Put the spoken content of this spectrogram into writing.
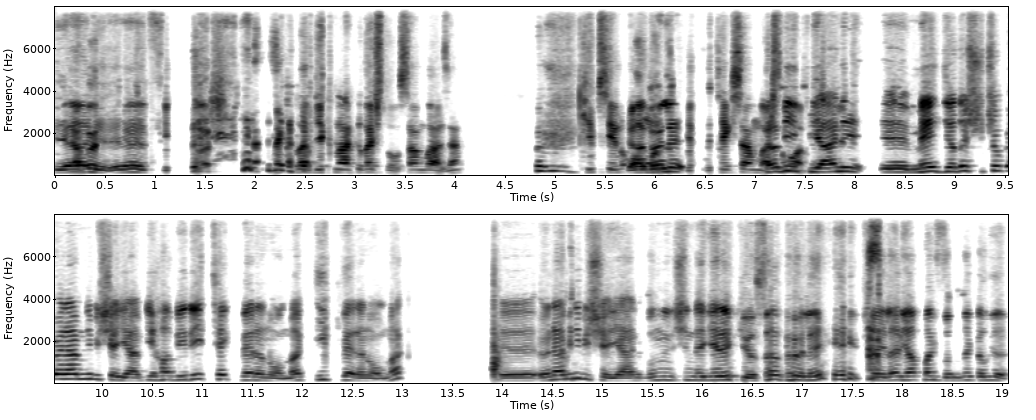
Yani, Ya böyle- evet. Var. Yani ne kadar yakın arkadaş da olsan bazen kimsenin Ya olmadığı böyle- yerde tek sen varsın. Tabii ki yani e, medyada şu çok önemli bir şey yani bir haberi tek veren olmak, ilk veren olmak e, önemli bir şey yani bunun için de gerekiyorsa böyle şeyler yapmak zorunda kalıyor.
